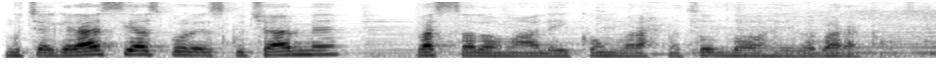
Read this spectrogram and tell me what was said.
Muchas gracias por escucharme. Wassalamu alaikum wa rahmatullahi wa barakatuh.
